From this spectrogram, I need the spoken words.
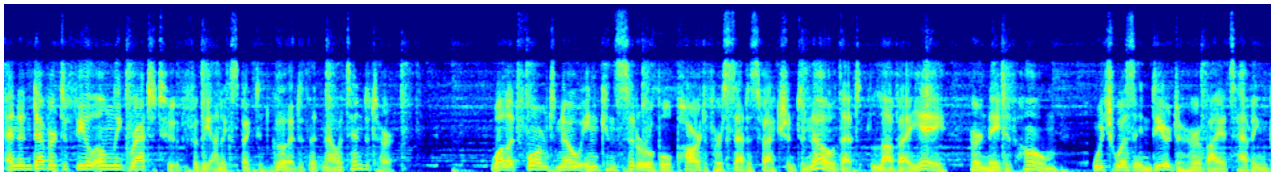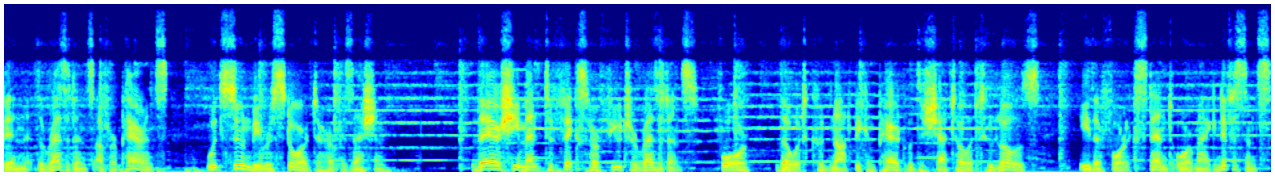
and endeavored to feel only gratitude for the unexpected good that now attended her. While it formed no inconsiderable part of her satisfaction to know that La Vallée, her native home, which was endeared to her by its having been the residence of her parents, would soon be restored to her possession. There she meant to fix her future residence, for, though it could not be compared with the chateau at Toulouse, either for extent or magnificence,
